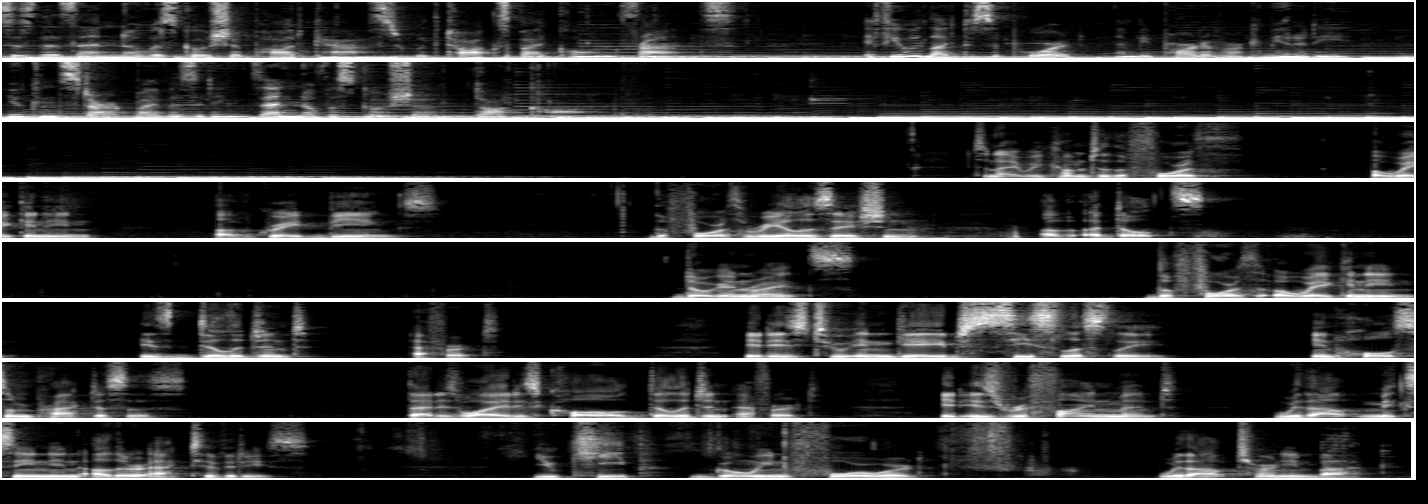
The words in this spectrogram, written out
This is the Zen Nova Scotia podcast with talks by Koun Franz. If you would like to support and be part of our community, you can start by visiting zennovascotia.com. Tonight we come to the fourth awakening of great beings, the fourth realization of adults. Dogen writes The fourth awakening is diligent effort. It is to engage ceaselessly in wholesome practices. That is why it is called diligent effort. It is refinement without mixing in other activities. You keep going forward without turning back.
